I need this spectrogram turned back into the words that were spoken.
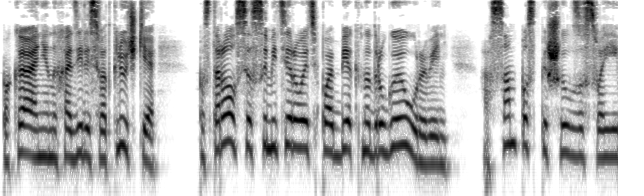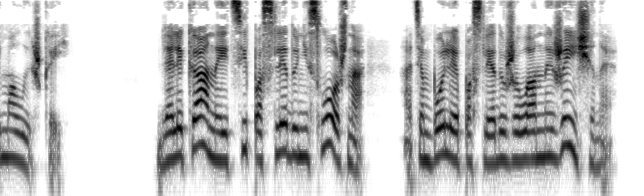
Пока они находились в отключке, постарался сымитировать побег на другой уровень, а сам поспешил за своей малышкой. Для Ликана идти по следу несложно, а тем более по следу желанной женщины.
